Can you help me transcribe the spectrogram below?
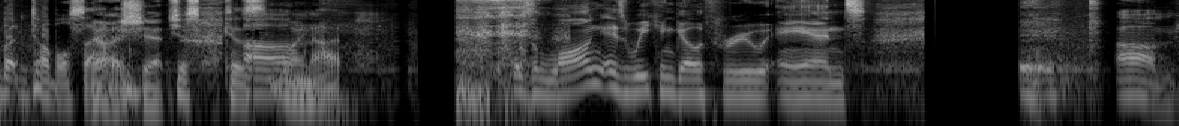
but double sided. Oh, shit. Just because why Um, not? as long as we can go through and um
